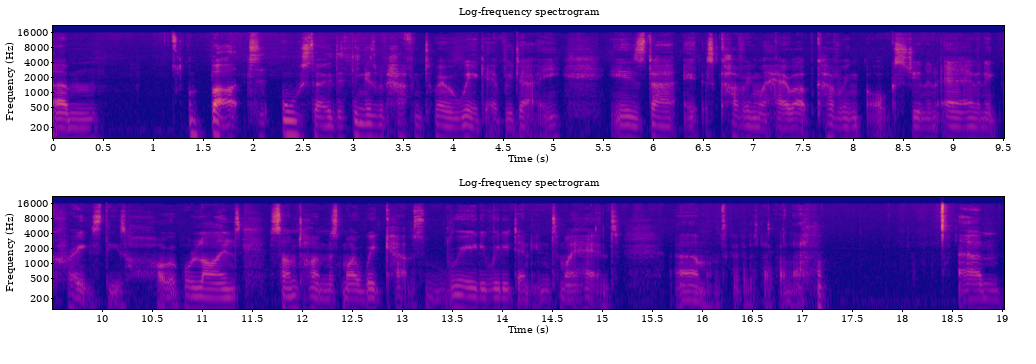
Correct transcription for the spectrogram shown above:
Um, but also the thing is with having to wear a wig every day is that it's covering my hair up covering oxygen and air and it creates these horrible lines. Sometimes my wig caps really really dent into my head. Um, i'm just gonna put this back on now. Um,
